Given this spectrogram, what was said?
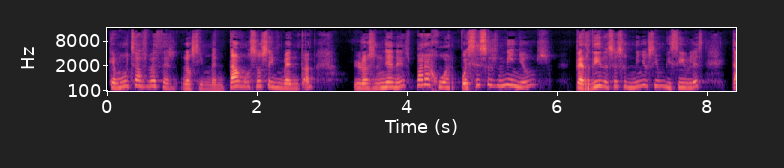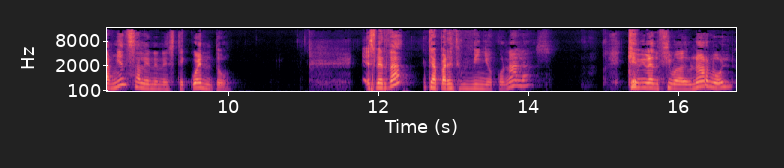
que muchas veces nos inventamos o se inventan los nenes para jugar, pues esos niños perdidos, esos niños invisibles, también salen en este cuento. Es verdad que aparece un niño con alas, que vive encima de un árbol,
